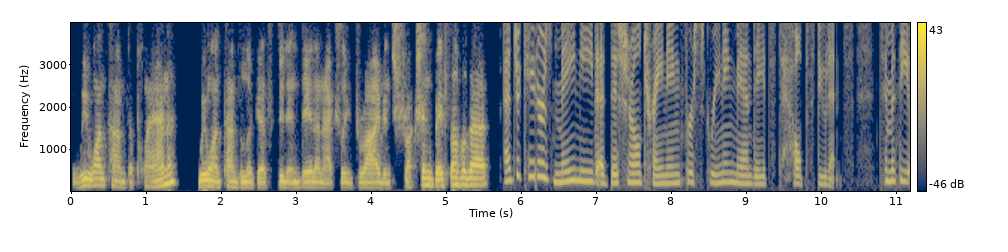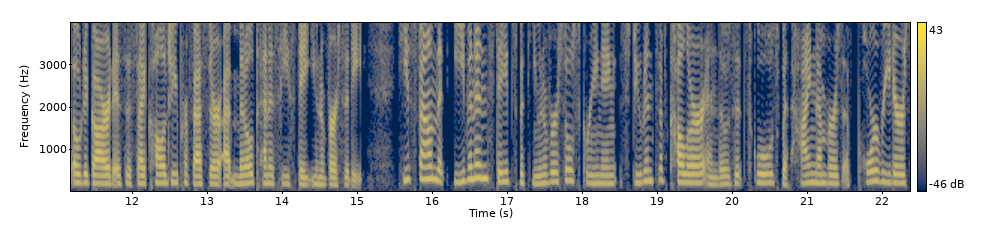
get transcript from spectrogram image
We want time to plan. We want time to look at student data and actually drive instruction based off of that. Educators may need additional training for screening mandates to help students. Timothy Odegard is a psychology professor at Middle Tennessee State University. He's found that even in states with universal screening, students of color and those at schools with high numbers of poor readers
